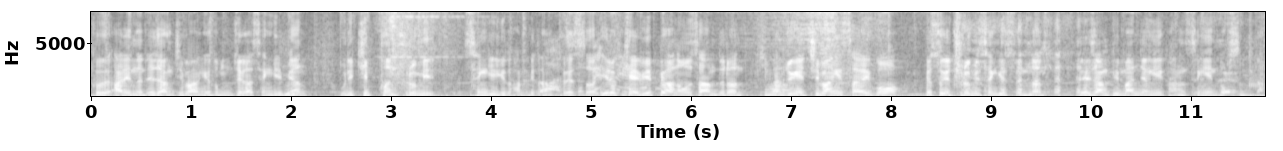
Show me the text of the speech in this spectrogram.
그 안에 있는 내장 지방에도 문제가 생기면 우리 깊은 주름이 생기기도 합니다. 그래서 이렇게 윗배가 나온 사람들은 나중에 지방이 쌓이고 뱃속에 주름이 생길 수 있는 내장 비만형이 가능성이 높습니다.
